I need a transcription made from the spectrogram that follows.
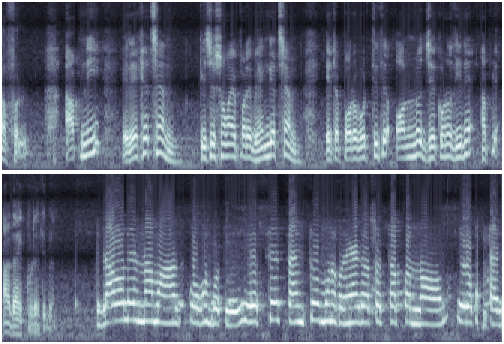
নফল। আপনি রেখেছেন, কিছু সময় পরে ভেঙেছেন এটা পরবর্তীতে অন্য যে কোনো দিনে আপনি আদায় করে দিবেন। জাওয়ালের নামাজ কখন পড়তে হবে টাইম তো মনে করেন এগারোটা ছাপ্পান্ন, এরকম টাইম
